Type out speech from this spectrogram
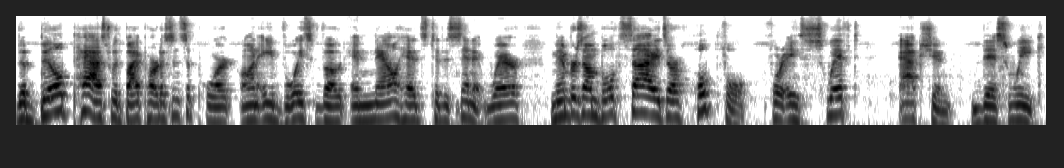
The bill passed with bipartisan support on a voice vote and now heads to the Senate, where members on both sides are hopeful for a swift action this week.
